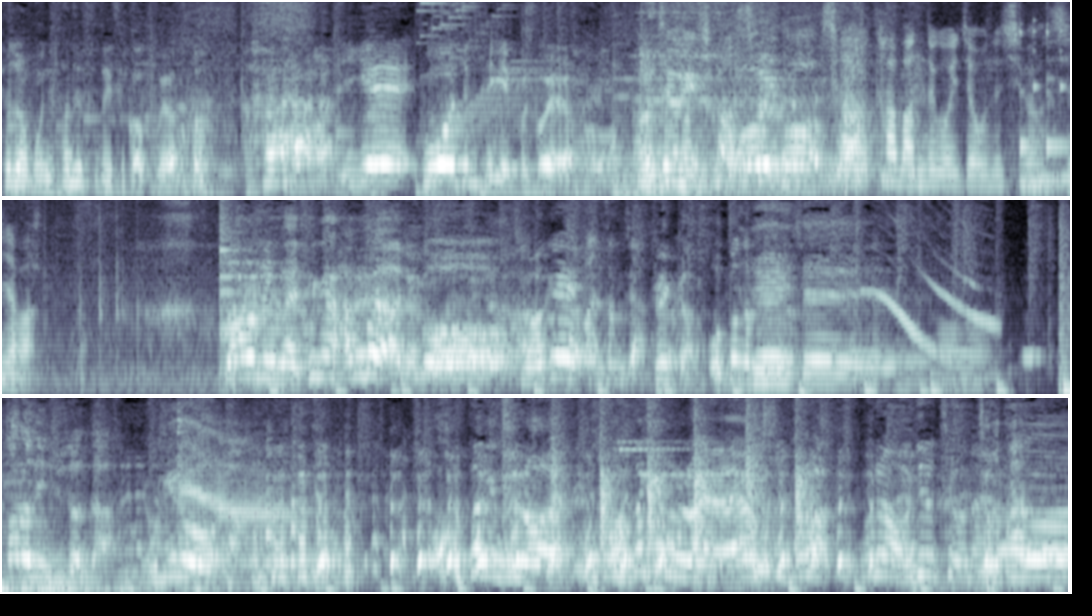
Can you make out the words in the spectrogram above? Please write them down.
표정 보니 터질 수도 있을 것 같고요. 어, 이게 구워지면 되게 예쁠 거예요. 다, 다 만들고 이제 오늘 집에 가서 진짜 막. 떨어질 거까지 생각한 거야 저거. 저게 완성자. 그러니까 어떤 이게 작품? 이제 떨어진 주전자. 여기로 어떻게 물어? 어떻게 물어요? 혹시 물어? 물은 어디로 채우나요? 저기로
